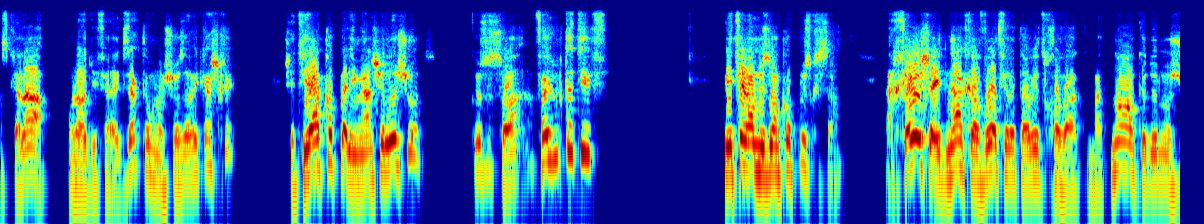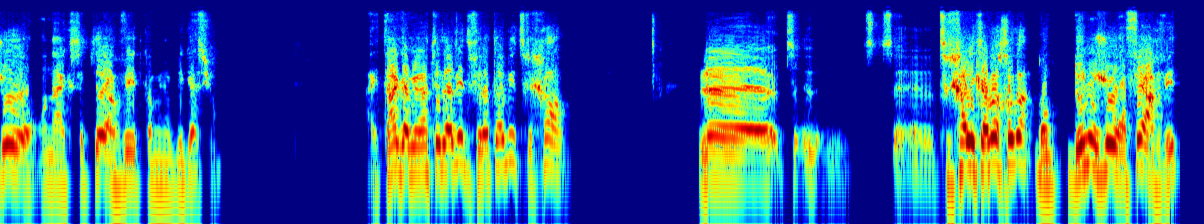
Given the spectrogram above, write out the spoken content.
ce cas-là, on aurait dû faire exactement la chose avec Ashre. J'étais accompagné chez le shoot, que ce soit facultatif. Mais tu amusé encore plus que ça. Maintenant que de nos jours, on a accepté Arvit comme une obligation. David fait la donc, de nos jours, on fait Arvit.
